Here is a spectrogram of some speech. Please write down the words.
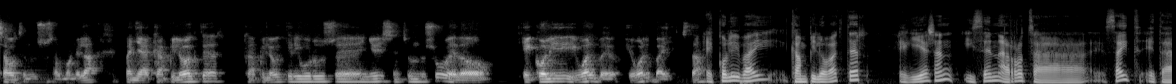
Ezagutzen duzu salmonela, baina Campylobacter, Campylobacteri buruz eh, inoiz entzun duzu edo E. coli igual, igual bai, ezta? E. coli bai, Campylobacter egia esan izen arrotza zait eta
